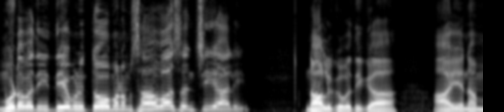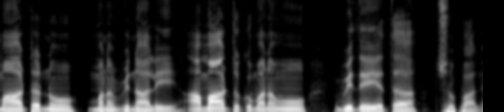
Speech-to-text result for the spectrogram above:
మూడవది దేవునితో మనం సహవాసం చేయాలి. నాలుగవదిగా ఆయన మాటను మనం వినాలి. ఆ మాటకు మనము విధేయత చూపాలి.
